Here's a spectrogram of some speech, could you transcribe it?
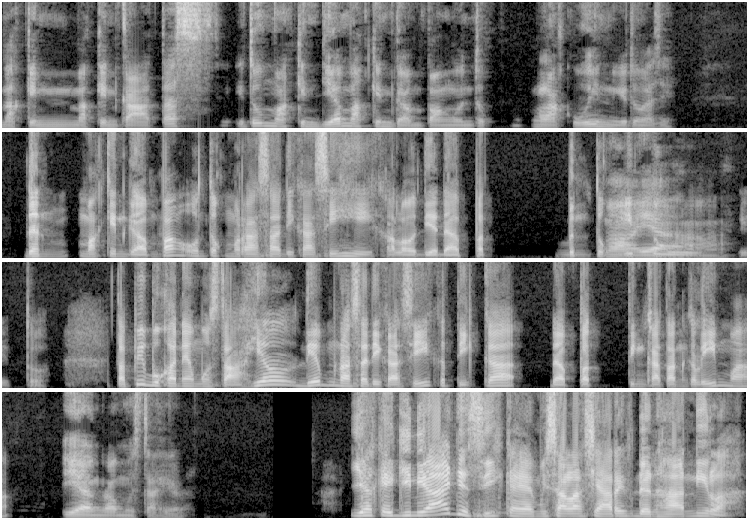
Makin makin ke atas itu makin dia makin gampang untuk ngelakuin gitu gak sih? dan makin gampang untuk merasa dikasihi kalau dia dapat bentuk Nah, itu iya. gitu. Tapi bukannya mustahil dia merasa dikasihi ketika dapat tingkatan kelima. Iya nggak mustahil. Ya kayak gini aja sih, kayak misalnya Syarif dan Hani lah,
